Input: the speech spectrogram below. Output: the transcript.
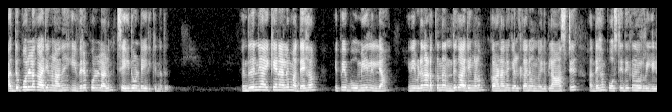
അതുപോലുള്ള കാര്യങ്ങളാണ് ഇവരെ പോലുള്ള ആളും ചെയ്തുകൊണ്ടേയിരിക്കുന്നത്. എന്തു തന്നെ ആയിക്കഴിഞ്ഞാലും അദ്ദേഹം ഇപ്പൊ ഈ ഭൂമിയിലില്ല. ഇനി ഇവിടെ നടക്കുന്ന എന്ത് കാര്യങ്ങളും കാണാനോ കേൾക്കാനോ ഒന്നുമില്ല. ലാസ്റ്റ് അദ്ദേഹം പോസ്റ്റ് ചെയ്തിരിക്കുന്ന ഒരു റീൽ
